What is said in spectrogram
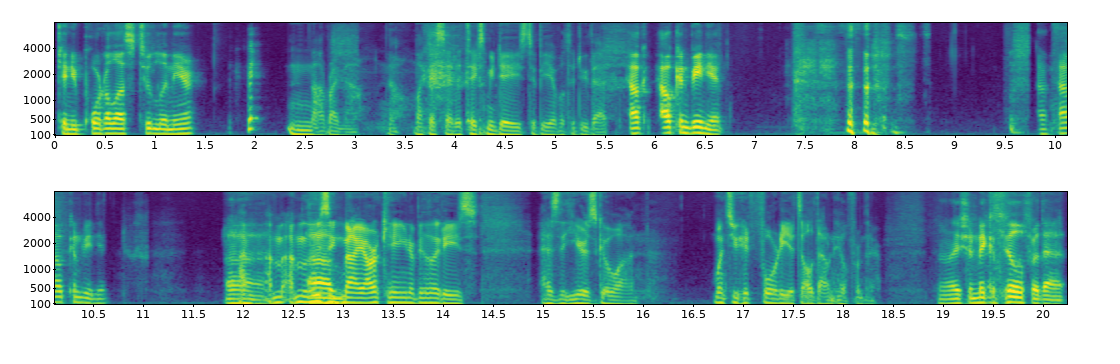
can you portal us to Lanier? Not right now. No. Like I said, it takes me days to be able to do that. How how convenient. How- how convenient. Uh, I'm, I'm, I'm losing um, my arcane abilities as the years go on. Once you hit 40, it's all downhill from there. I should make a pill for that.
